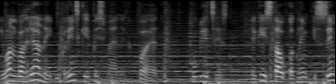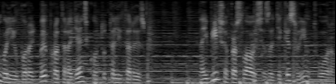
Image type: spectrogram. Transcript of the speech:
Іван Багряний український письменник, поет, публіцист, який став одним із символів боротьби проти радянського тоталітаризму. Найбільше прославився завдяки своїм творам,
